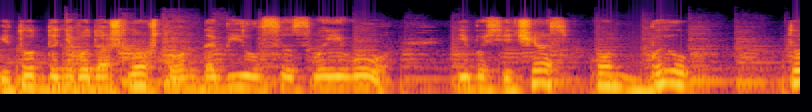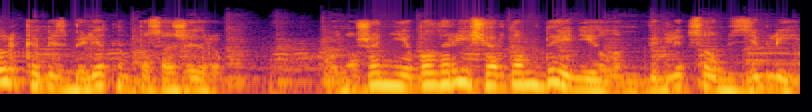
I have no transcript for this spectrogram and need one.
И тут до него дошло, что он добился своего, ибо сейчас он был только безбилетным пассажиром. Он уже не был Ричардом Дэниелом, беглецом с земли.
